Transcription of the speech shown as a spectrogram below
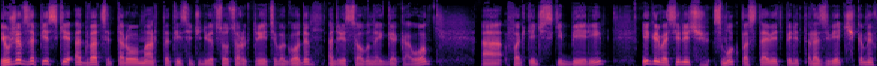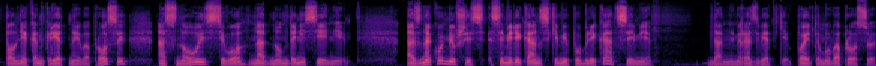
И уже в записке от 22 марта 1943 года, адресованной ГКО, а фактически Берии, Игорь Васильевич смог поставить перед разведчиками вполне конкретные вопросы, основываясь всего на одном донесении. Ознакомившись с американскими публикациями, данными разведки по этому вопросу,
